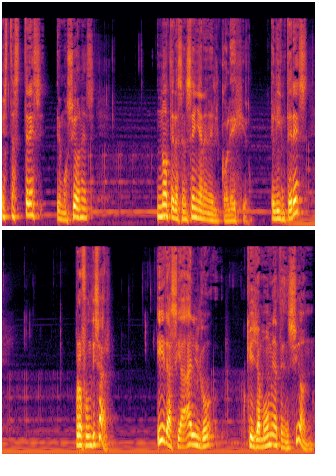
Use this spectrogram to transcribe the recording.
Estas tres emociones no te las enseñan en el colegio. El interés, profundizar, ir hacia algo que llamó mi atención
